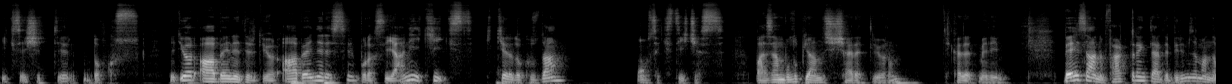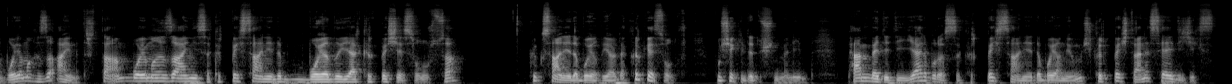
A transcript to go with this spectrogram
X eşittir 9. Ne diyor? AB nedir diyor. AB neresi? Burası. Yani 2x. 2 kere 9'dan 18 diyeceğiz. Bazen bulup yanlış işaretliyorum. Dikkat etmeliyim. Beyza'nın farklı renklerde birim zamanda boyama hızı aynıdır. Tamam boyama hızı aynıysa 45 saniyede boyadığı yer 45 s olursa 40 saniyede boyadığı yerde 40 s olur. Bu şekilde düşünmeliyim. Pembe dediği yer burası 45 saniyede boyanıyormuş. 45 tane S diyeceksin.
